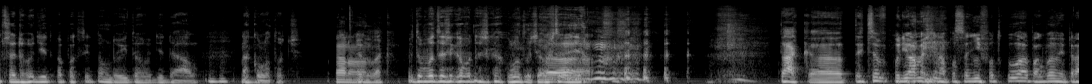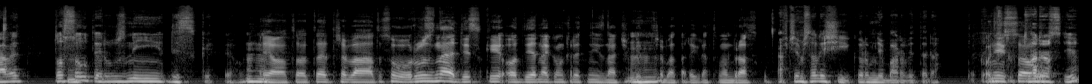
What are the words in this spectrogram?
předhodit a pak si k tomu dojít a hodit dál na kolotoč. Ano, Je to tak. Vy to budete říkat od dneška kolotoč, já už to věděl. tak, eh, teď se podíváme ještě na poslední fotku a pak budeme vyprávět. To jsou ty různé disky. Jo? Jo, to, to je třeba, to jsou různé disky od jedné konkrétní značky, třeba tady na tom obrázku. A v čem se liší, kromě barvy teda? Tak oni jsou, Tvrdosti?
